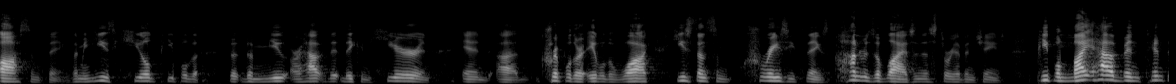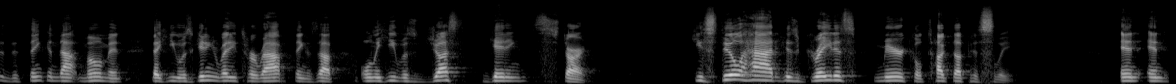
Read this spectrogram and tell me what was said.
awesome things. I mean, he's healed people. The, the, the mute or how they can hear and, and uh, crippled are able to walk. He's done some crazy things. Hundreds of lives in this story have been changed. People might have been tempted to think in that moment that he was getting ready to wrap things up, only he was just getting started. He still had his greatest miracle tucked up his sleeve. And, and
